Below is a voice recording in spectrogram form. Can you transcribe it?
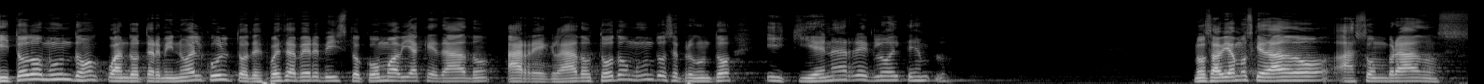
Y todo mundo, cuando terminó el culto, después de haber visto cómo había quedado arreglado, todo mundo se preguntó, ¿y quién arregló el templo? Nos habíamos quedado asombrados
